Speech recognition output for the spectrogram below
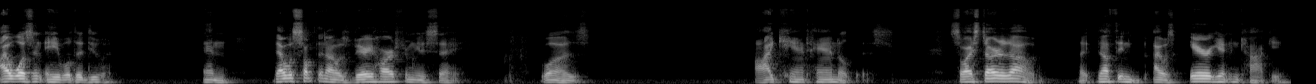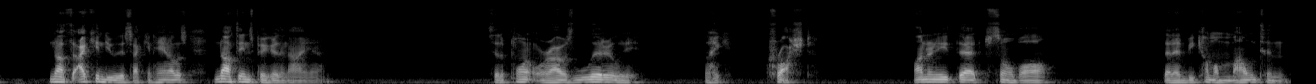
I wasn't able to do it. And that was something that was very hard for me to say was I can't handle this. So I started out like nothing I was arrogant and cocky. Nothing I can do this, I can handle this. Nothing's bigger than I am. To the point where I was literally like crushed underneath that snowball that had become a mountain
